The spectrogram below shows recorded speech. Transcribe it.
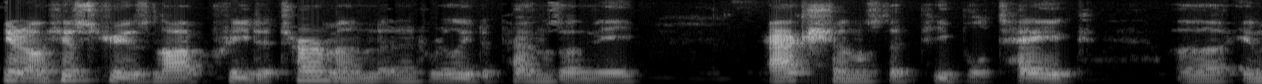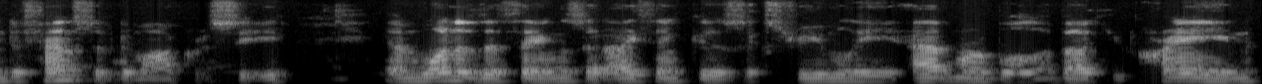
you know, history is not predetermined and it really depends on the actions that people take uh, in defense of democracy. And one of the things that I think is extremely admirable about Ukraine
